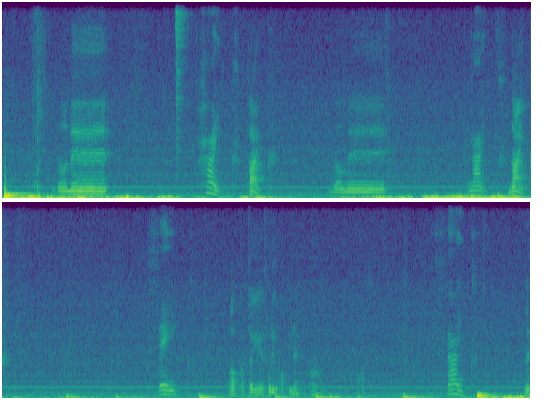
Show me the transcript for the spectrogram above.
그 다음에 hike hike 그 다음에 Nike Nike fake 어? 갑자기 소리가 바뀌네 어? like 네?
